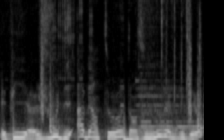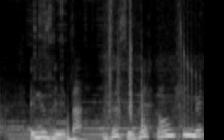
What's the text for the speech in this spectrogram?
Et puis euh, je vous dis à bientôt dans une nouvelle vidéo. Et n'oubliez pas de sourire quand vous filmez.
